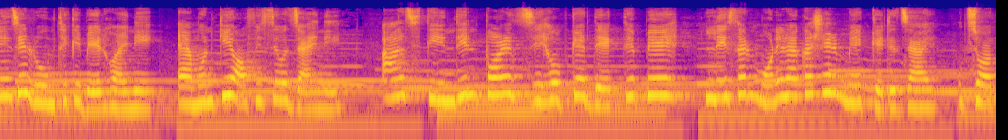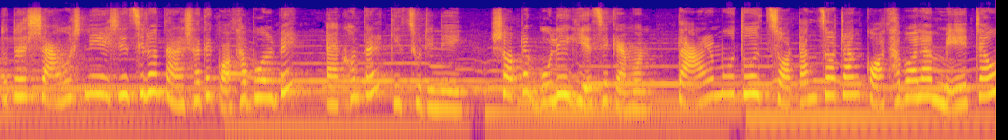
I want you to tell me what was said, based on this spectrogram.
নিজের রুম থেকে বের হয়নি। এমনকি অফিসেও যায়নি। আজ তিন দিন পরে জিহবকে দেখতে পেয়ে লিসার মনের আকাশের মেঘ কেটে যায়। যতটা সাহস নিয়ে এসেছিল তার সাথে কথা বলবে এখন তার কিচ্ছুটি নেই। সবটা গলে গিয়েছে কেমন? তার মতো চটাং চটাং কথা বলা মেয়েটাও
